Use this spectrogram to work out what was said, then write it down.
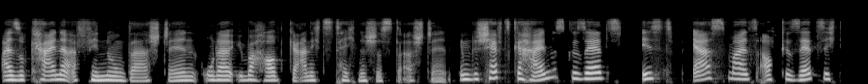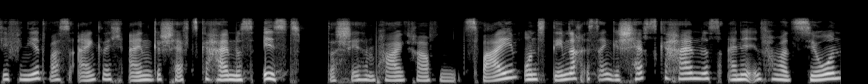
Also keine Erfindung darstellen oder überhaupt gar nichts Technisches darstellen. Im Geschäftsgeheimnisgesetz ist erstmals auch gesetzlich definiert, was eigentlich ein Geschäftsgeheimnis ist. Das steht in Paragraphen 2 und demnach ist ein Geschäftsgeheimnis eine Information,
